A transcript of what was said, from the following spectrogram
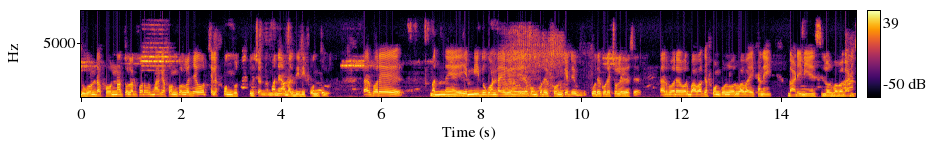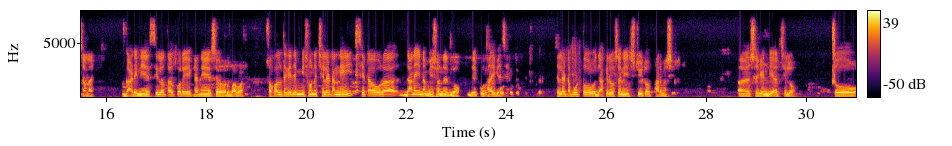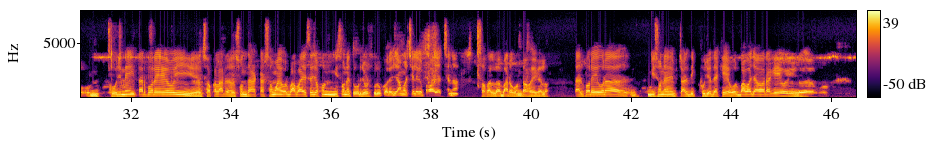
দু ঘণ্টা ফোন না তোলার পর ওর মাকে ফোন করল যে ওর ছেলে ফোন তুলছে না মানে আমার দিদি ফোন তুল তারপরে মানে এমনি দু ঘণ্টা এরকম করে ফোন কেটে, করে করে চলে গেছে। তারপরে ওর বাবাকে ফোন করল, ওর বাবা এখানে গাড়ি নিয়ে এসেছিল, ওর বাবা গাড়ি চালায়। গাড়ি নিয়ে এসেছিল। তারপরে এখানে এসে ওর বাবা সকাল থেকে যে মিশনে ছেলেটা নেই সেটা ওরা জানেই না মিশনের লোক যে কোথায় গেছে। ছেলেটা পড়তো Zakir Hossain institute of pharmacy second year ছিল। তো খোঁজ নেই। তারপরে ওই সকাল আট সন্ধ্যা আটটার সময় ওর বাবা এসে যখন মিশনে তোড়জোড় শুরু করে যে আমার ছেলেকে পাওয়া যাচ্ছে না সকাল বারো ঘণ্টা হয়ে গেল। তারপরে ওরা মিশনে চারিদিক খুঁজে দেখে ওর বাবা যাওয়ার আগে ওই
